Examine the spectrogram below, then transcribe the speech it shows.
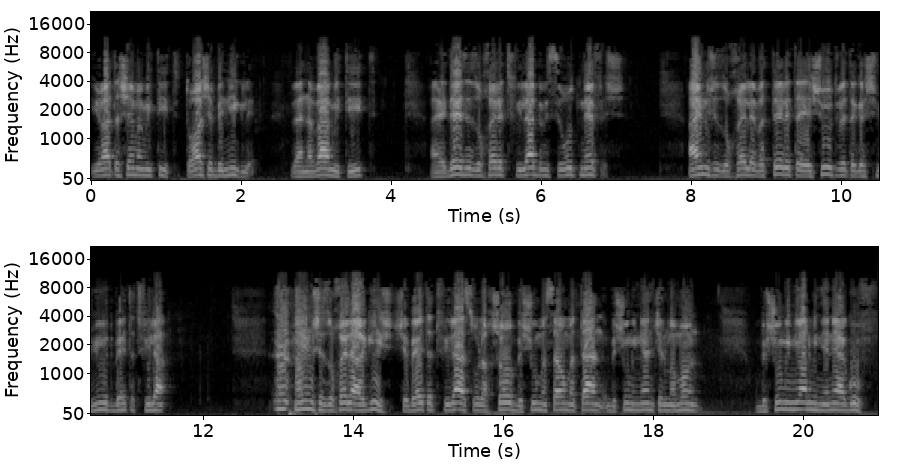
יראת השם אמיתית, תורה שבניגלה, וענווה אמיתית, על ידי זה זוכה לתפילה במסירות נפש. היינו שזוכה לבטל את הישות ואת הגשמיות בעת התפילה. היינו שזוכה להרגיש שבעת התפילה אסור לחשוב בשום משא ומתן ובשום עניין של ממון ובשום עניין מענייני הגוף.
